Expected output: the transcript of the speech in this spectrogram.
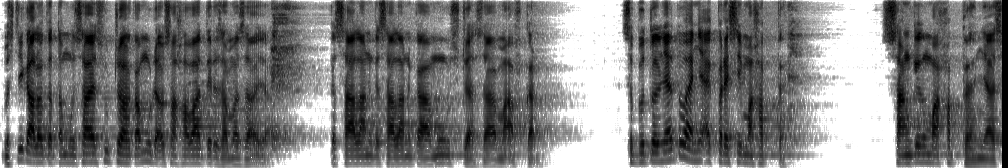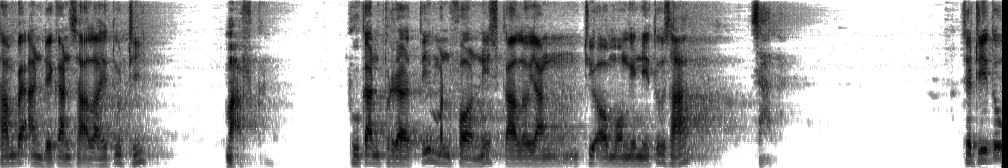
Mesti kalau ketemu saya, sudah kamu tidak usah khawatir sama saya. Kesalahan-kesalahan kamu sudah saya maafkan. Sebetulnya itu hanya ekspresi mahabbah. Saking mahabbahnya sampai andekan salah itu dimaafkan. Bukan berarti menfonis kalau yang diomongin itu sah, salah. Jadi itu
